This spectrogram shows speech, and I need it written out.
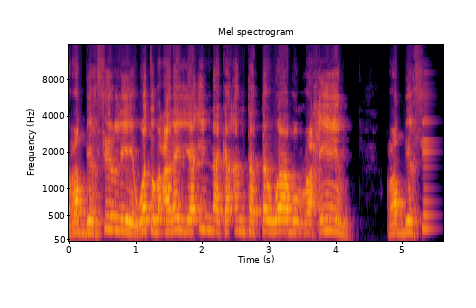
Rabbi gfirli ve tub aleyye inneke ente tevvabur rahim. Rabbi gfirli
